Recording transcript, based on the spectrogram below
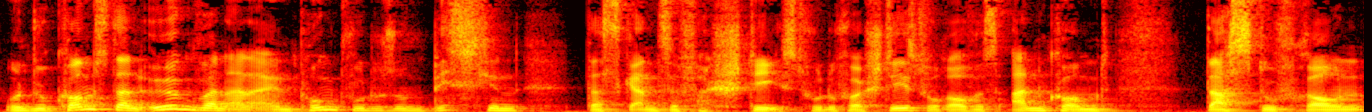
und du kommst dann irgendwann an einen Punkt, wo du so ein bisschen das Ganze verstehst, wo du verstehst, worauf es ankommt, dass du Frauen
